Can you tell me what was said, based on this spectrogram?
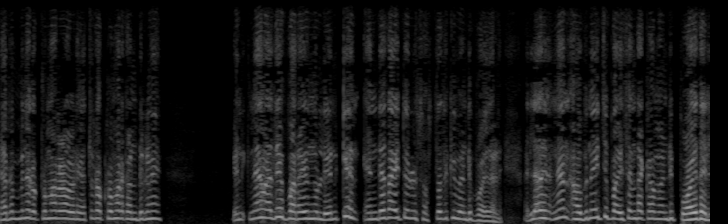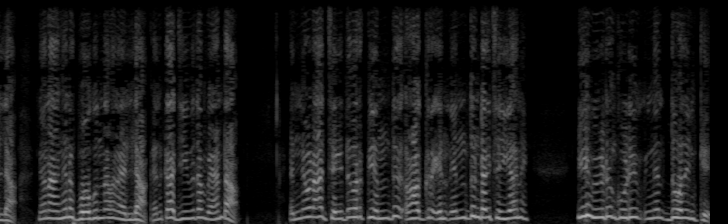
ഞാൻ പിന്നെ ഡോക്ടർമാരോട് അവിടെ എത്ര ഡോക്ടർമാരെ കണ്ടുക്കണേ? എനിക്ക് ഞാൻ അതേ പറയുന്നുള്ളൂ. എനിക്ക് എന്റെതായിട്ടൊരു സ്വസ്ഥതയ്ക്ക് വേണ്ടി പോയതാണ്. അല്ലാതെ ഞാൻ അഭിനയിച്ച് പൈസ ഉണ്ടാക്കാൻ വേണ്ടി പോയതല്ല. ഞാൻ അങ്ങനെ പോകുന്നവനല്ല. എനിക്ക് ആ ജീവിതം വേണ്ട. എന്നോട് ആ ചെയ്തവർക്ക് എന്ത് ആഗ്രഹം എന്തുണ്ടായി ചെയ്യാൻ ഈ വീടും കൂടി ഇങ്ങനെ ഇതുപോലെ എനിക്ക്.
